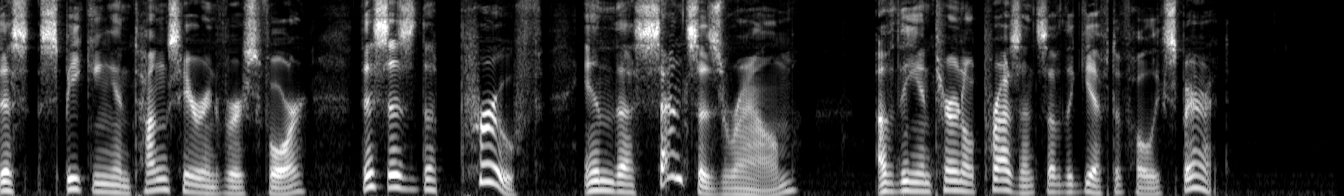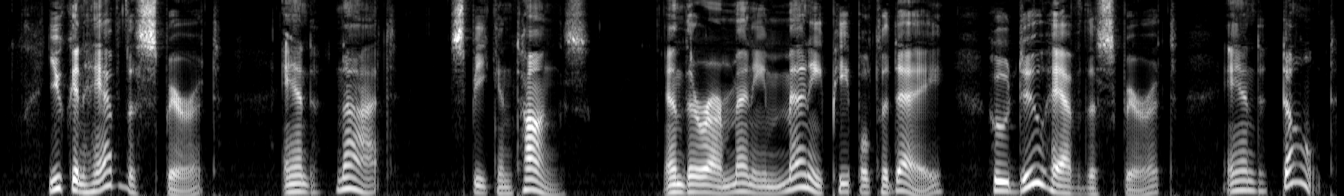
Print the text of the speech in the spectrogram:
this speaking in tongues here in verse 4, this is the proof in the senses realm of the internal presence of the gift of Holy Spirit. You can have the Spirit and not speak in tongues. And there are many, many people today who do have the Spirit and don't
